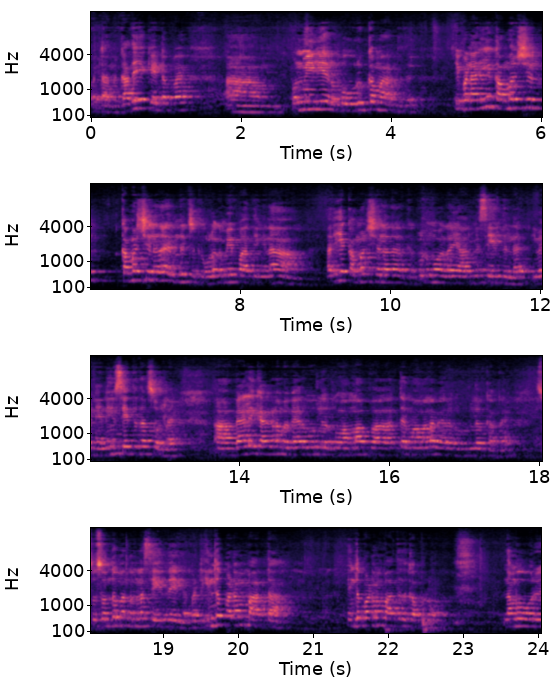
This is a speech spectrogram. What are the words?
பட் அந்த கதையை கேட்டப்ப உண்மையிலேயே ரொம்ப உருக்கமாக இருந்தது. இப்போ நிறைய கமர்ஷியல் கமர்ஷியலாக தான் இருந்துட்டுருக்கு. உலகமே பார்த்தீங்கன்னா நிறைய கமர்ஷியலாக தான் இருக்குது குடும்பம்லாம் யாருமே சேர்ந்து இல்லை ஈவன் என்னையும் சேர்த்து தான் சொல்கிறேன் வேலைக்காக நம்ம வேறு ஊரில் இருக்கோம். அம்மா அப்பா அத்தை மாமாலாம் வேறு ஊரில் இருக்காங்க. ஸோ சொந்த பந்தம்லாம் சேர்ந்தே இல்லை. பட் இந்த படம் பார்த்தா இந்த படம் பார்த்ததுக்கப்புறம் நம்ம ஒரு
